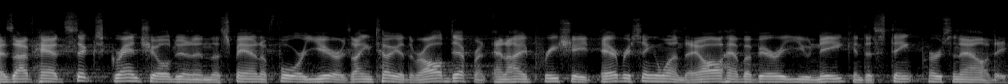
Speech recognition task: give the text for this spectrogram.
As I've had six grandchildren in the span of four years, I can tell you they're all different, and I appreciate every single one. They all have a very unique and distinct personality.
